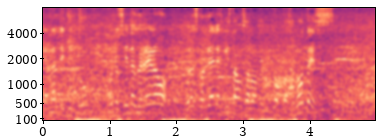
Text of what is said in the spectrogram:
canal de YouTube, conociendo Guerrero, de los cordiales, aquí estamos hablando de mi compa. ¡Saludos!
